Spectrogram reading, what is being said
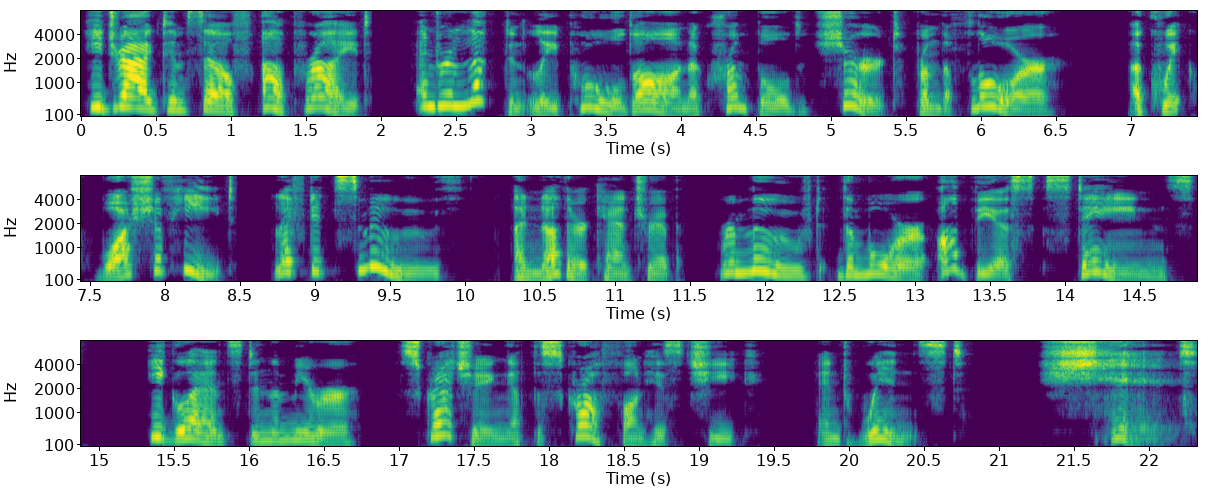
He dragged himself upright and reluctantly pulled on a crumpled shirt from the floor. A quick wash of heat left it smooth. Another cantrip removed the more obvious stains. He glanced in the mirror, scratching at the scruff on his cheek, and winced. Shit.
